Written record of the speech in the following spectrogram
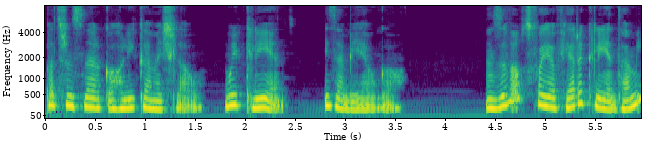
Patrząc na alkoholika, myślał: Mój klient, i zabijał go. Nazywał swoje ofiary klientami?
